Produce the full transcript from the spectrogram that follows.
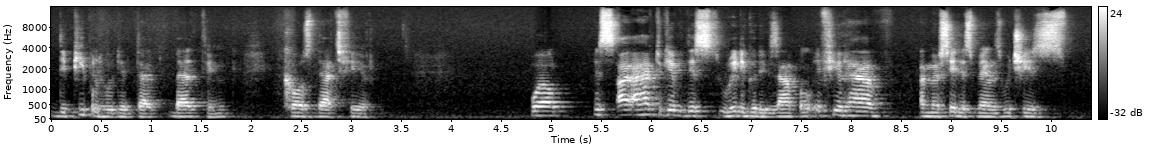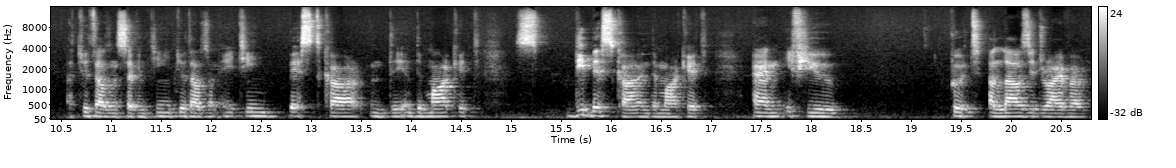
the people who did that bad thing, caused that fear. Well, this, I I have to give this really good example. If you have a Mercedes Benz, which is a 2017, 2018 best car in the in the market, the best car in the market, and if you put a lousy driver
